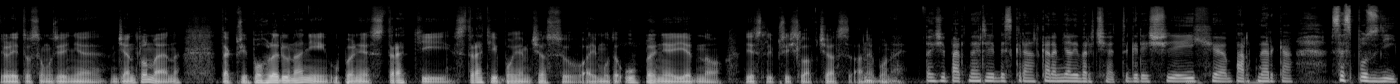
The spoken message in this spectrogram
je to samozřejmě gentleman, tak při pohledu na ní úplně ztratí, ztratí pojem času a je mu to úplně jedno, jestli přišla včas a nebo ne. Takže partneři by zkrátka neměli vrčet, když jejich partnerka se spozdí.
